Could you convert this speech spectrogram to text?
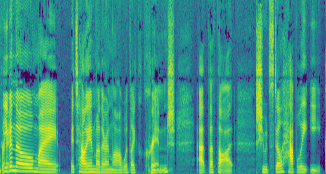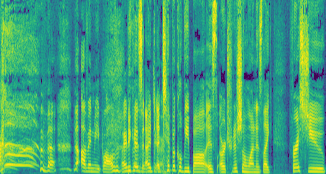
Right. Even though my Italian mother-in-law would like cringe at the thought, she would still happily eat the the oven meatballs if I Because a, a typical meatball is, or traditional one is like first you,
